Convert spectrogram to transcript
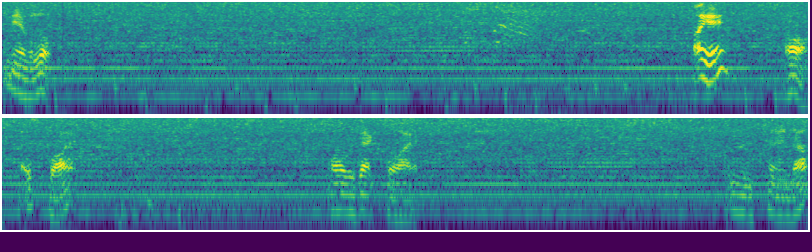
Let me have a look. Oh yeah. Oh, that was quiet. Why was that quiet? Mm, turned up.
